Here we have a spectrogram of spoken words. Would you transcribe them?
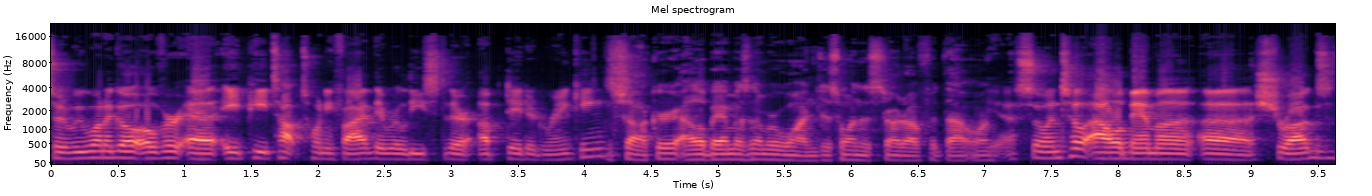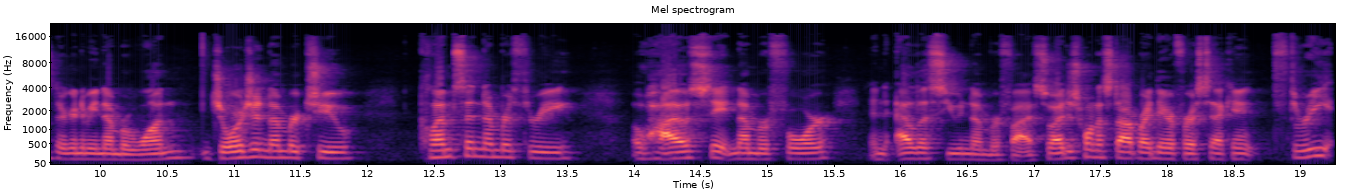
So we want to go over uh, AP Top 25. They released their updated rankings. Shocker, Alabama's number one. Just wanted to start off with that one. Yeah. So until Alabama uh, shrugs, they're going to be number one. Georgia number two, Clemson number three, Ohio State number four, and LSU number five. So I just want to stop right there for a second. Three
